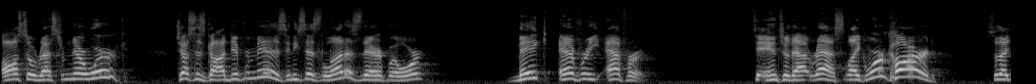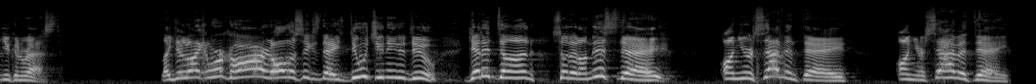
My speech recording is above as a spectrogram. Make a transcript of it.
also rest from their work, just as God did from his. And he says, Let us therefore make every effort to enter that rest. Like, work hard so that you can rest. Like, you're like, work hard all the six days. Do what you need to do. Get it done so that on this day, on your seventh day, on your Sabbath day,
